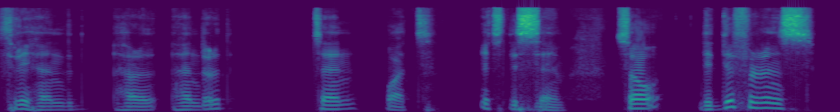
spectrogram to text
310 watts. It's the same. So the difference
